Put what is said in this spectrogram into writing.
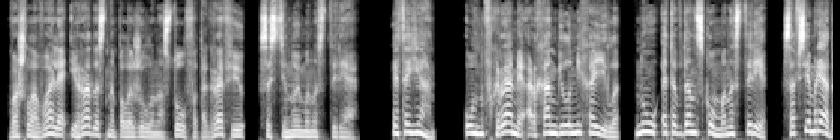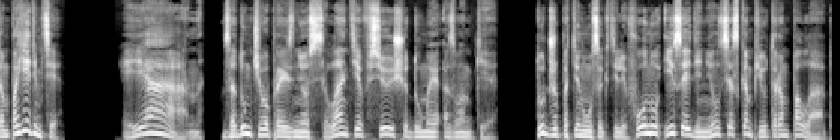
– вошла Валя и радостно положила на стол фотографию со стеной монастыря. «Это Ян. Он в храме Архангела Михаила. Ну, это в Донском монастыре. Совсем рядом. Поедемте?» «Ян!» – задумчиво произнес Силантьев, все еще думая о звонке. Тут же потянулся к телефону и соединился с компьютером Палаб.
